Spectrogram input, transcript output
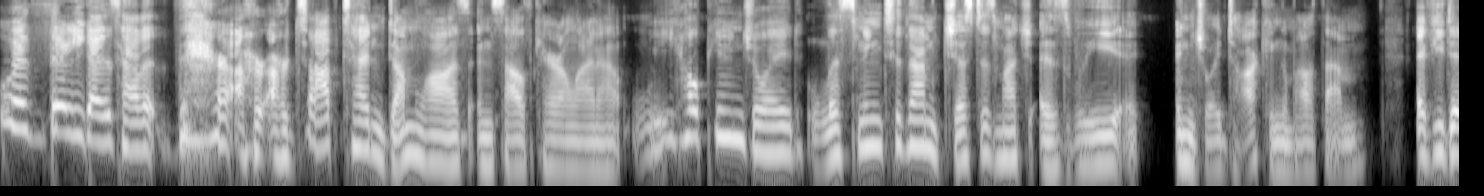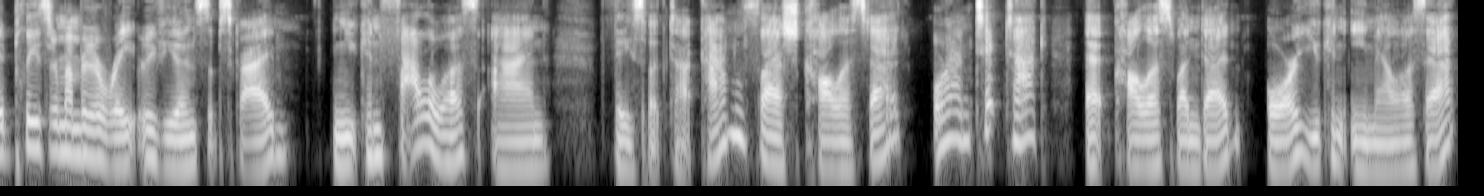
Well, there you guys have it. There are our top 10 dumb laws in South Carolina. We hope you enjoyed listening to them just as much as we enjoyed talking about them. If you did, please remember to rate, review, and subscribe. And you can follow us on facebook.com slash call us dead or on TikTok at call us when dead, or you can email us at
